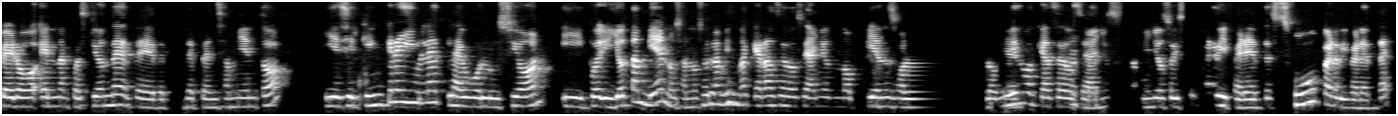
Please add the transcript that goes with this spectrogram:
pero en la cuestión de, de, pensamiento y decir qué increíble la evolución y pues y yo también, o sea, no soy la misma que era hace 12 años, no pienso lo mismo que hace 12 años. También yo soy súper diferente, súper diferente.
